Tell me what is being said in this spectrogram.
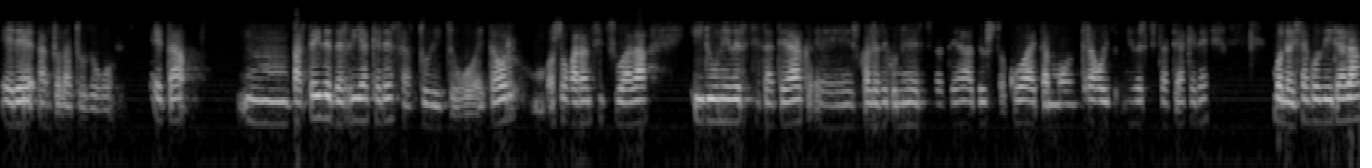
ere antolatu dugu. Eta mm, parteide berriak ere sartu ditugu. Eta hor oso garrantzitsua da, hiru unibertsitateak, e, Euskal Herriko Unibertsitatea, Deustokoa eta Montrago Unibertsitateak ere, bueno, izango dirala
